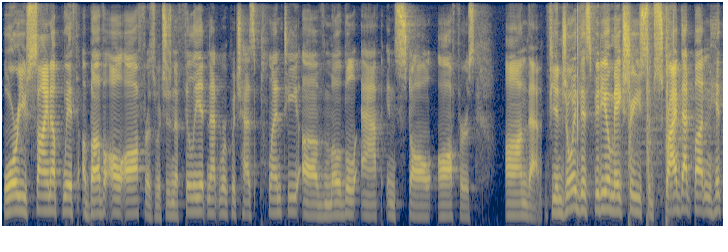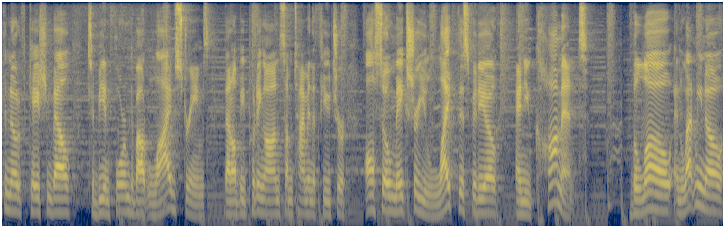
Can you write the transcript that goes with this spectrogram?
or you sign up with Above All Offers, which is an affiliate network which has plenty of mobile app install offers on them. If you enjoyed this video, make sure you subscribe that button, hit the notification bell to be informed about live streams that I'll be putting on sometime in the future. Also, make sure you like this video and you comment below and let me know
